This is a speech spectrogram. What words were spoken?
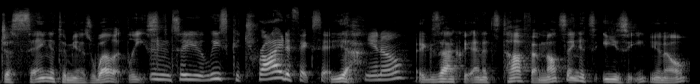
just saying it to me as well, at least. And so you at least could try to fix it. Yeah. You know? Exactly. And it's tough. I'm not saying it's easy, you know,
